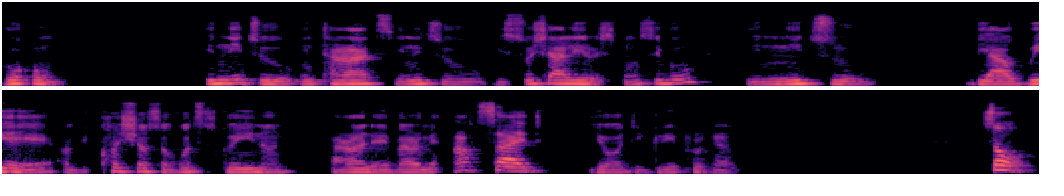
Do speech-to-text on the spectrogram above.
go home. You need to interact, you need to be socially responsible, you need to be aware and be conscious of what is going on around the environment outside your degree program. So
